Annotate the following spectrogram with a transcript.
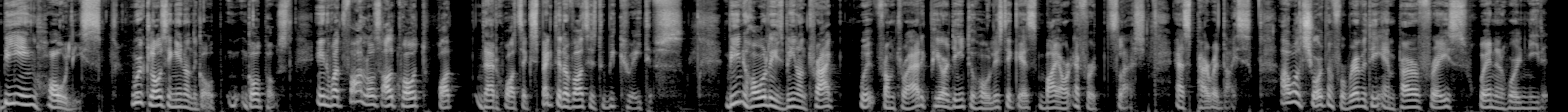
Being holies. We're closing in on the goal, goalpost. In what follows, I'll quote what that what's expected of us is to be creatives. Being holy is being on track with, from triadic PRD to holistic S by our effort slash as paradise. I will shorten for brevity and paraphrase when and where needed.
